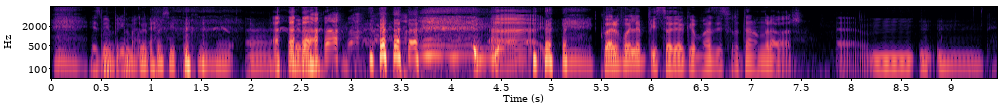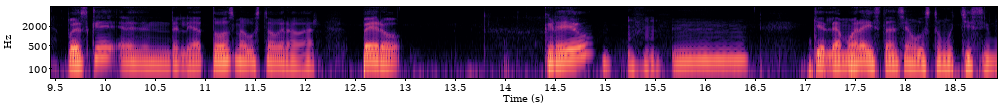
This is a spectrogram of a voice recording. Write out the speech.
Es mi prima. Ah. Ay, ¿Cuál fue el episodio que más disfrutaron grabar? Mm. Pues que en realidad todos me ha gustado grabar, pero creo mm, que el de amor a distancia me gustó muchísimo.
